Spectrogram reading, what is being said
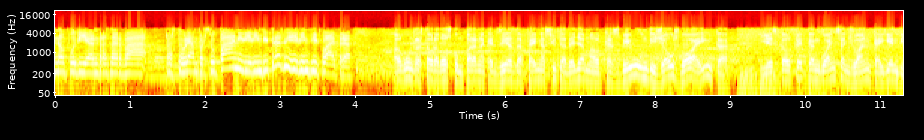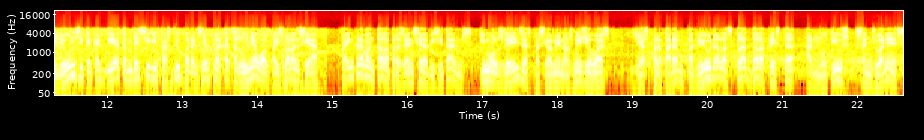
no podien reservar restaurant per sopar ni dia 23 ni dia 24. Alguns restauradors comparen aquests dies de feina a Ciutadella amb el que es viu un dijous bo a Inca. I és que el fet que enguany Sant Joan caigui en dilluns i que aquest dia també sigui festiu, per exemple, a Catalunya o al País Valencià, fa incrementar la presència de visitants. I molts d'ells, especialment els més joves, ja es preparen per viure l'esclat de la festa en motius santjoaners.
